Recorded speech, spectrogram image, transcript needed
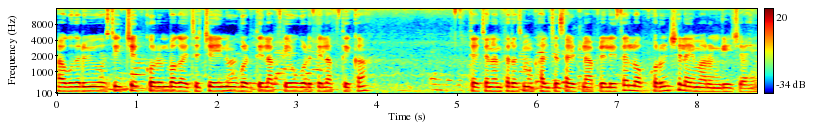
अगोदर व्यवस्थित चेक करून बघायचं चेन उघडते लागते उघडते लागते का? त्याच्यानंतरच मग खालच्या साईडला आपल्याला इथं लॉक करून शिलाई मारून घ्यायची आहे.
